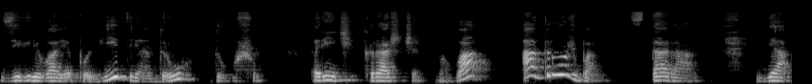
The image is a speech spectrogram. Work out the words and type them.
зігріває повітря, а друг душу. Річ краще нова, а дружба стара. Я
